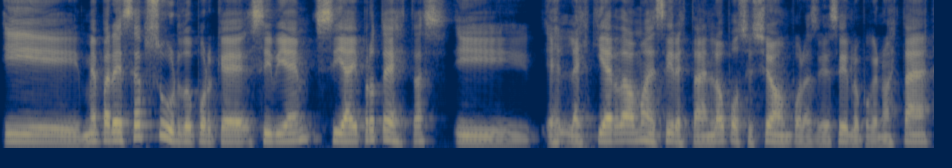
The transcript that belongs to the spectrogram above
Y me parece absurdo porque si bien si hay protestas y la izquierda, vamos a decir, está en la oposición, por así decirlo, porque no está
